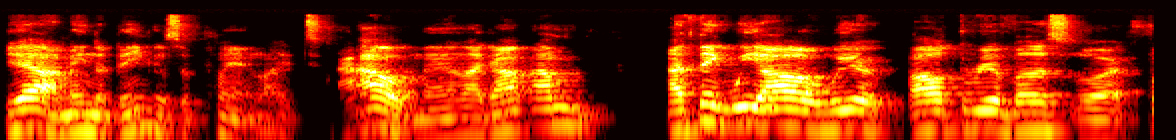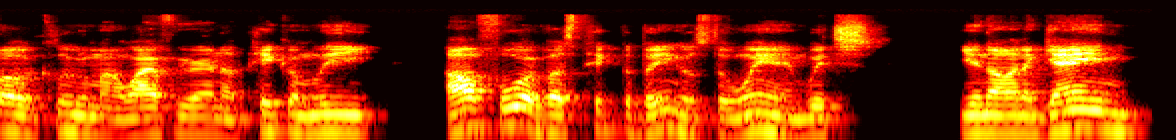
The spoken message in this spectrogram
Yeah, I mean the Bengals are playing like out, man. Like I'm, I'm I think we all we are all three of us, or including my wife, we were in a pick'em league. All four of us picked the Bengals to win, which you know in a game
